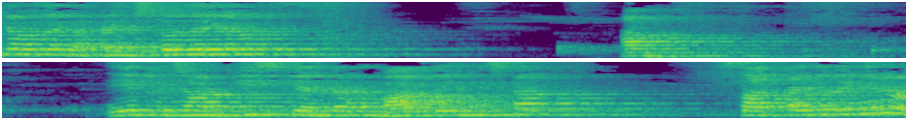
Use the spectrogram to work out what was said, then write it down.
क्या हो जाएगा? कैंसिल हो जाएगा। अब एक हज़ार बीस के अंदर हम भाग देंगे किसका? सात का ही तो देंगे ना।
